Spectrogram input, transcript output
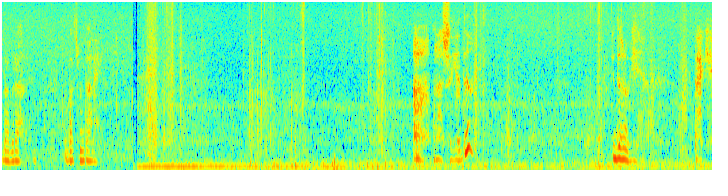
Dobra. Zobaczmy dalej. Jeden. I drugi. Takie.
